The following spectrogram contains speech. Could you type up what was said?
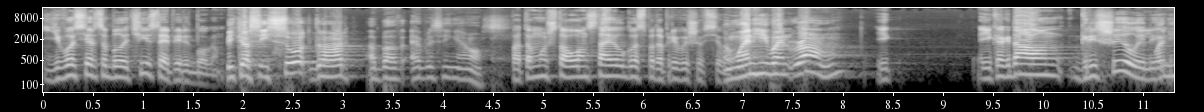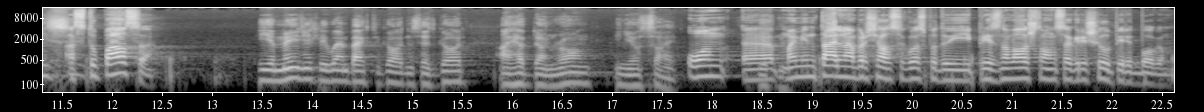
Его сердце было чистое перед Богом, because he sought God above everything else. потому что он ставил Господа превыше And всего. when he went wrong, И, когда он грешил или оступался, он э, моментально обращался к Господу и признавал, что он согрешил перед Богом.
